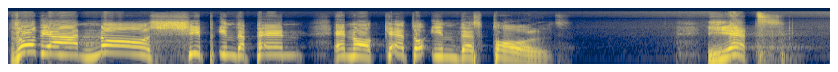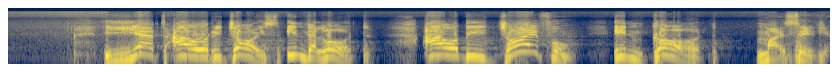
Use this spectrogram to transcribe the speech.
Though there are no sheep in the pen and no cattle in the stalls, yet, yet I will rejoice in the Lord. I will be joyful in God, my Savior.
